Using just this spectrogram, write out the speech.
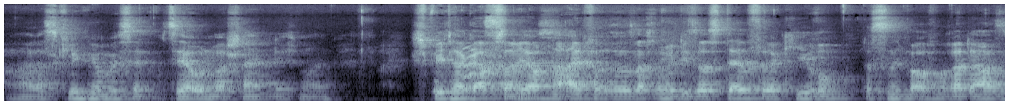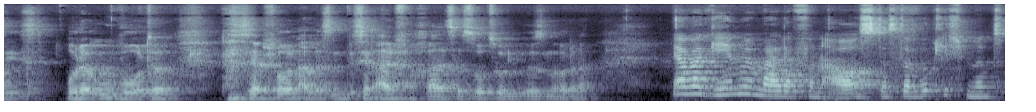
Ah, das klingt mir ein bisschen sehr unwahrscheinlich, man. Später gab es dann ja auch eine einfachere Sache mit dieser Stealth-Lackierung, dass du nicht mal auf dem Radar siehst. Oder U-Boote. Das ist ja schon alles ein bisschen einfacher, als das so zu lösen, oder? Ja, aber gehen wir mal davon aus, dass da wirklich mit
